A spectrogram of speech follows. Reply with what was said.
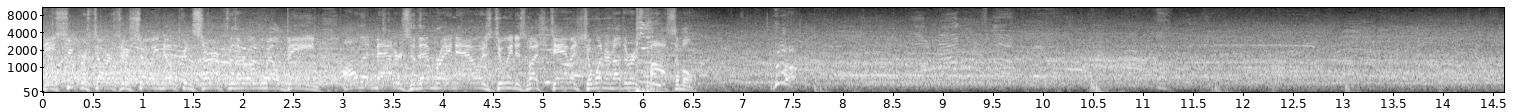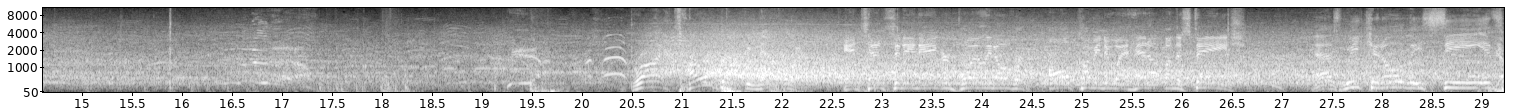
These superstars are showing no concern for their own well-being. That matters to them right now is doing as much damage to one another as possible. Braun telegraphing that one. Intensity and anger boiling over, all coming to a head up on the stage. As we can only see, it's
